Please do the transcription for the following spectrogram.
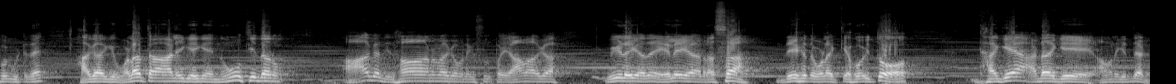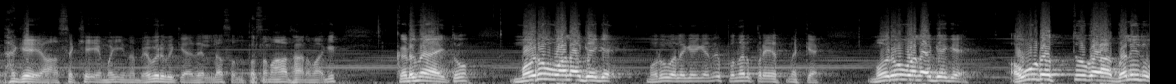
ಹೋಗಿಬಿಟ್ಟಿದೆ. ಹಾಗಾಗಿ ಒಳತಾಳಿಗೆಗೆ ನೂಕಿದನು. ಆಗ ನಿಧಾನವಾಗಿ ಅವನಿಗೆ ಸ್ವಲ್ಪ ಯಾವಾಗ ವೀಳೆಯದ ಎಲೆಯ ರಸ ದೇಹದ ಒಳಕ್ಕೆ ಹೋಯಿತೋ ಢಗೆ ಅಡಗೆ, ಅವನಿಗಿದ್ದ ಢಗೆ ಆ ಸಖೆ ಮೈನ ಬೆವರುವಿಕೆ ಅದೆಲ್ಲ ಸ್ವಲ್ಪ ಸಮಾಧಾನವಾಗಿ ಕಡಿಮೆ ಆಯಿತು. ಮರುವಲಗೆಗೆ ಮರುವಲಗೆಗೆ ಅಂದರೆ ಪುನರ್ ಪ್ರಯತ್ನಕ್ಕೆ ಮರುವಲಗೆಗೆ ಔಡತ್ತುಗಳ ಬಲಿದು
